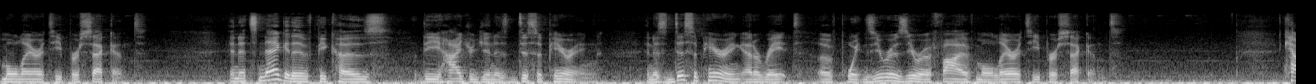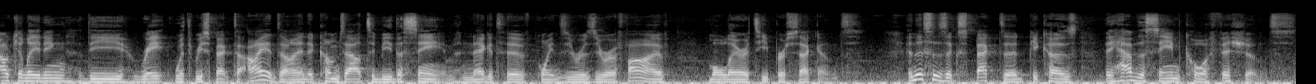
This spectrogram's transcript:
molarity per second. And it's negative because the hydrogen is disappearing, and it's disappearing at a rate of 0.005 molarity per second calculating the rate with respect to iodine, it comes out to be the same, negative 0.005 molarity per second. And this is expected because they have the same coefficients.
